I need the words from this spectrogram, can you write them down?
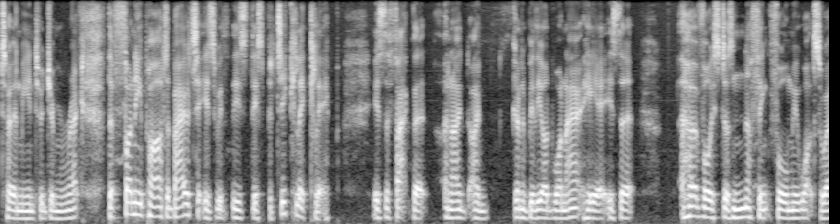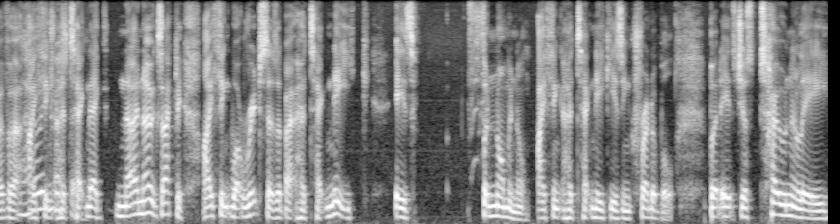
turn me into a Jim wreck. The funny part about it is with this, this particular clip is the fact that, and I, I'm going to be the odd one out here, is that her voice does nothing for me whatsoever. How I think her technique. No, no, exactly. I think what Rich says about her technique is phenomenal. I think her technique is incredible, but it's just tonally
